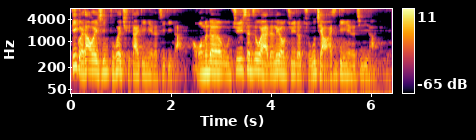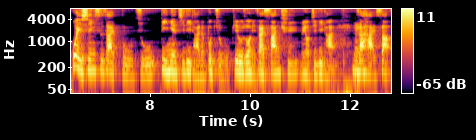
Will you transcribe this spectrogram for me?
低轨道卫星不会取代地面的基地台，我们的五 G 甚至未来的六 G 的主角还是地面的基地台。卫星是在补足地面基地台的不足，譬如说你在山区没有基地台，你在海上，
